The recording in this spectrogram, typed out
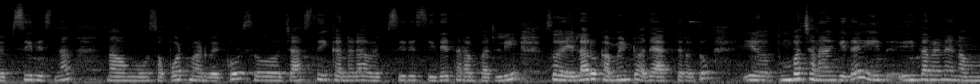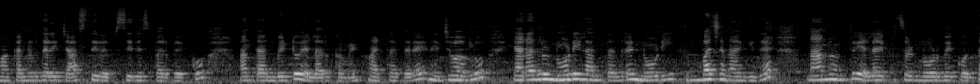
ವೆಬ್ ಸೀರೀಸ್ನ ನಾವು ಸಪೋರ್ಟ್ ಮಾಡಬೇಕು. ಸೊ ಜಾಸ್ತಿ ಕನ್ನಡ ವೆಬ್ ಸೀರೀಸ್ ಇದೇ ಥರ ಬರಲಿ. ಸೊ ಎಲ್ಲರೂ ಕಮೆಂಟು ಅದೇ ಆಗ್ತಿರೋದು ತುಂಬ ಚೆನ್ನಾಗಿದೆ. ಇದು ಈ ಥರನೇ ನಮ್ಮ ಕನ್ನಡದಲ್ಲಿ ಜಾಸ್ತಿ ವೆಬ್ ಸೀರೀಸ್ ಬರಬೇಕು ಅಂತ ಅಂದ್ಬಿಟ್ಟು ಎಲ್ಲರೂ ಕಮೆಂಟ್ ಮಾಡ್ತಾ ಇದ್ದಾರೆ. ನಿಜವಾಗ್ಲೂ ಯಾರಾದರೂ ನೋಡಿಲ್ಲ ಅಂತಂದರೆ ನೋಡಿ ತುಂಬ ಚೆನ್ನಾಗಿದೆ. ನಾನು ಅಂತೂ ಎಲ್ಲ ಎಪಿಸೋಡ್ ನೋಡಬೇಕು ಅಂತ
